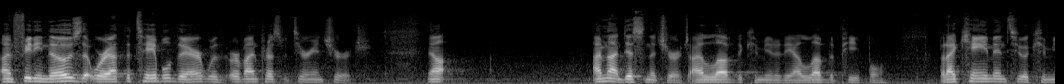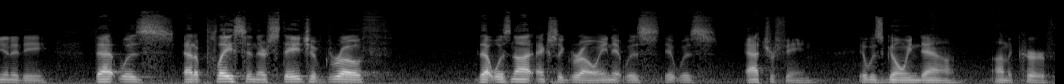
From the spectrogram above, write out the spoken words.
on feeding those that were at the table there with Irvine Presbyterian Church. Now, I'm not dissing the church. I love the community, I love the people. But I came into a community that was at a place in their stage of growth that was not actually growing, it was, it was atrophying, it was going down on the curve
